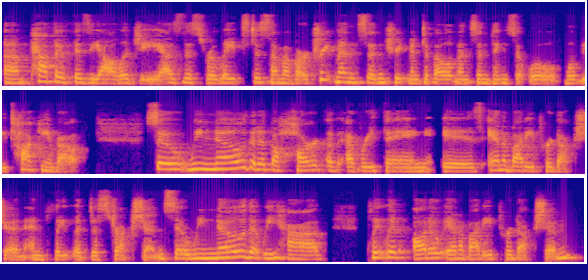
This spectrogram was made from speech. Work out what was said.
um, pathophysiology as this relates to some of our treatments and treatment developments and things that we'll, we'll be talking about. So we know that at the heart of everything is antibody production and platelet destruction. So we know that we have platelet autoantibody production.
